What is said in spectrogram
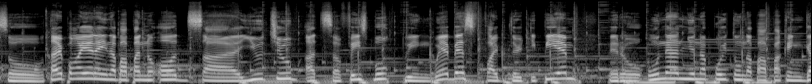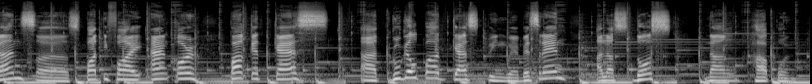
So, tayo po ngayon ay napapanood sa YouTube at sa Facebook tuwing Webes 5.30pm pero una nyo na po itong napapakinggan sa Spotify, Anchor, Pocket Cast at Google Podcast tuwing Webes rin alas 2 ng hapon.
